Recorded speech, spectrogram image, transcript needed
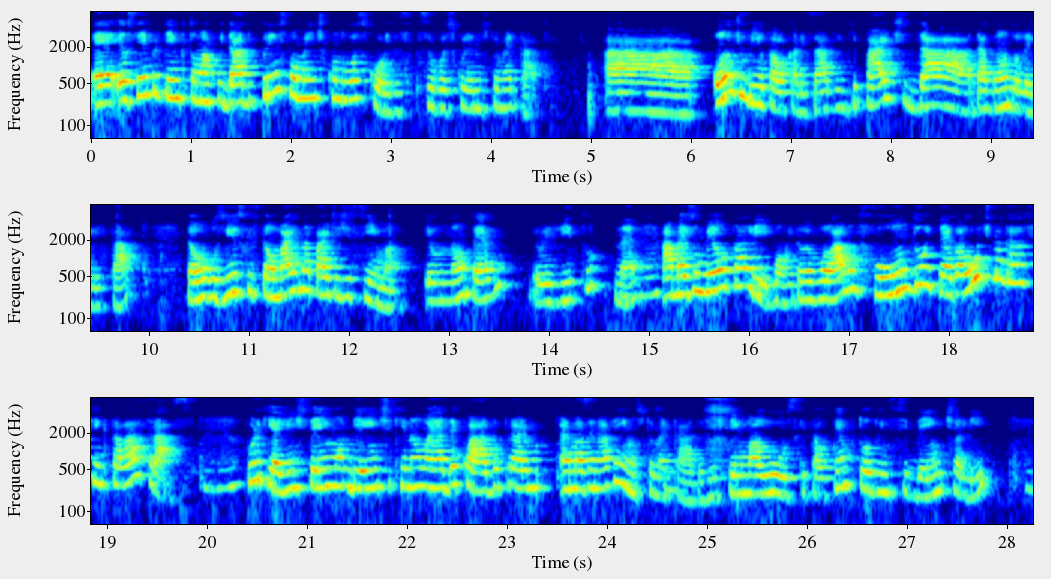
é, eu sempre tenho que tomar cuidado, principalmente com duas coisas, se eu vou escolher no supermercado a, onde o vinho está localizado, em que parte da, da gôndola ele está. Então, os vinhos que estão mais na parte de cima, eu não pego, eu evito, né? Uhum. Ah, mas o meu tá ali. Bom, então eu vou lá no fundo e pego a última garrafinha que tá lá atrás. Uhum. Porque a gente tem um ambiente que não é adequado para armazenar vinho no supermercado. A gente tem uma luz que tá o tempo todo incidente ali, uhum.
